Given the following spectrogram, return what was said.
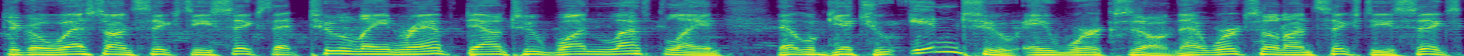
to go west on 66, that two lane ramp down to one left lane that will get you into a work zone. That work zone on 66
